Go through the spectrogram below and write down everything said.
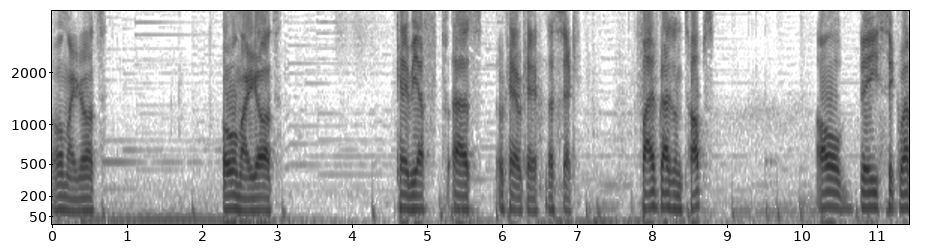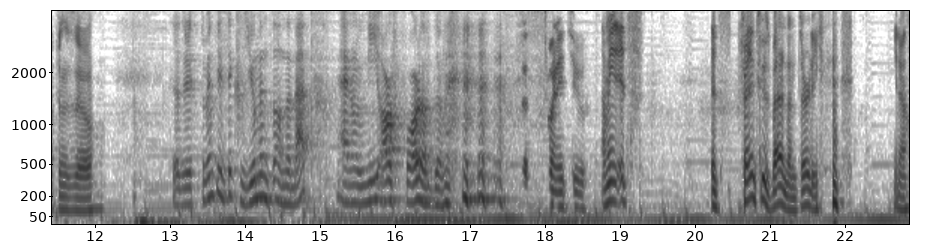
Oh my god. Oh my god. Okay, we have uh okay, okay, let's check. Five guys on tops. All basic weapons though. So there's 26 humans on the map, and we are four of them. 22. I mean, it's it's 22 is better than 30. you know,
